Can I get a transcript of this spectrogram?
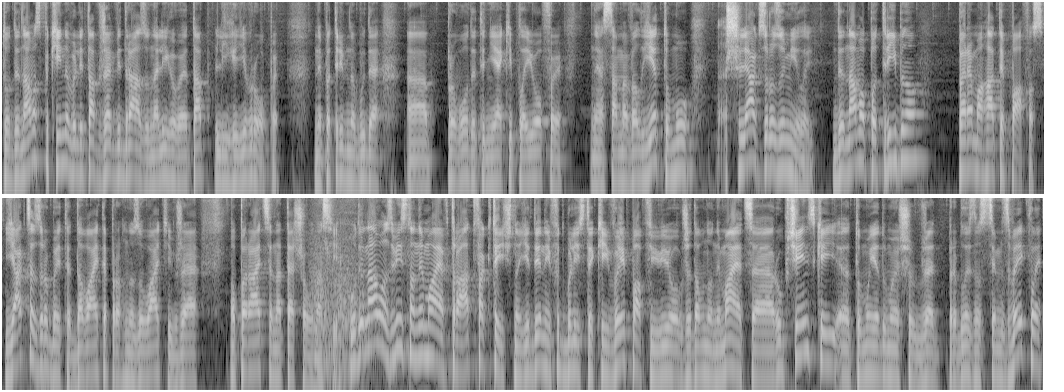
то Динамо спокійно вилітав вже відразу на ліговий етап Ліги Європи. Не потрібно буде е, проводити ніякі плей-оффи е, саме в ЛЄ, тому шлях зрозумілий. Динамо потрібно перемагати пафос. Як це зробити? Давайте прогнозувати і вже опиратися на те, що у нас є. У Динамо, звісно, немає втрат. Фактично, єдиний футболіст, який випав, і його вже давно немає. Це Рубчинський. е, Тому я думаю, що вже приблизно з цим звикли.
